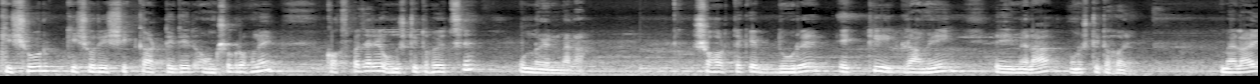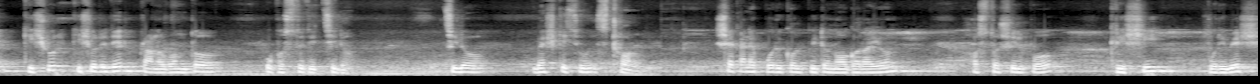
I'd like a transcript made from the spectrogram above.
কিশোর, কিশোরী শিক্ষার্থীদের অংশগ্রহণে কক্সবাজারে অনুষ্ঠিত হয়েছে উন্নয়ন মেলা। শহর থেকে দূরে একটি গ্রামে এই মেলা অনুষ্ঠিত হয়। মেলায় কিশোর, কিশোরীদের প্রাণবন্ত উপস্থিতি ছিল। ছিল বেশ কিছু স্টল। সেখানে পরিকল্পিত নগরায়ন, হস্তশিল্প, কৃষি, পরিবেশ,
